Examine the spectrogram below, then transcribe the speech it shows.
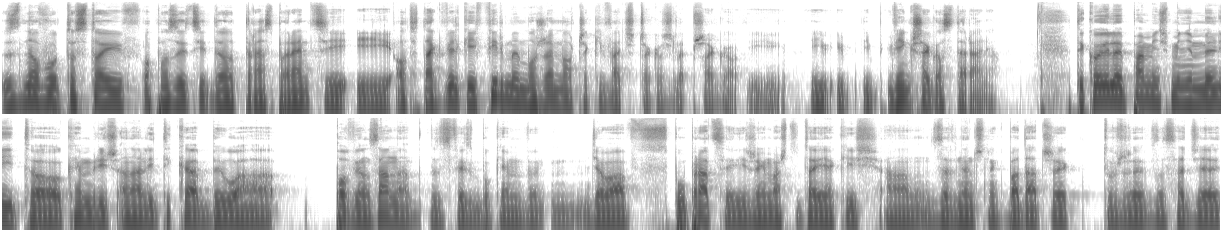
znowu to stoi w opozycji do transparencji i od tak wielkiej firmy możemy oczekiwać czegoś lepszego i, i, i większego starania. Tylko o ile pamięć mnie nie myli, to Cambridge Analytica była powiązana z Facebookiem, działa w współpracy. Jeżeli masz tutaj jakichś zewnętrznych badaczy, którzy w zasadzie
